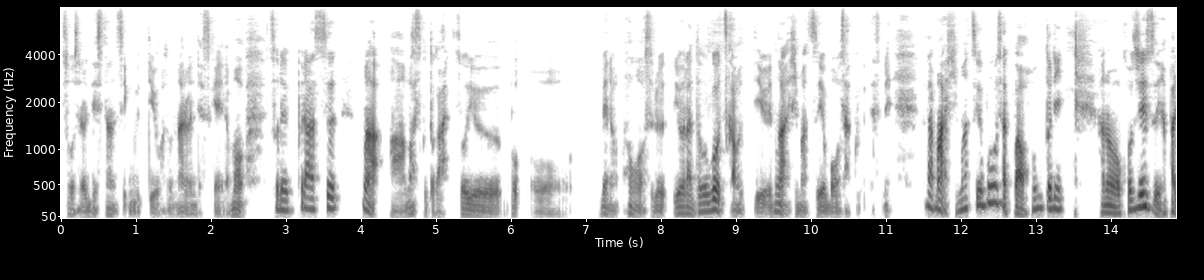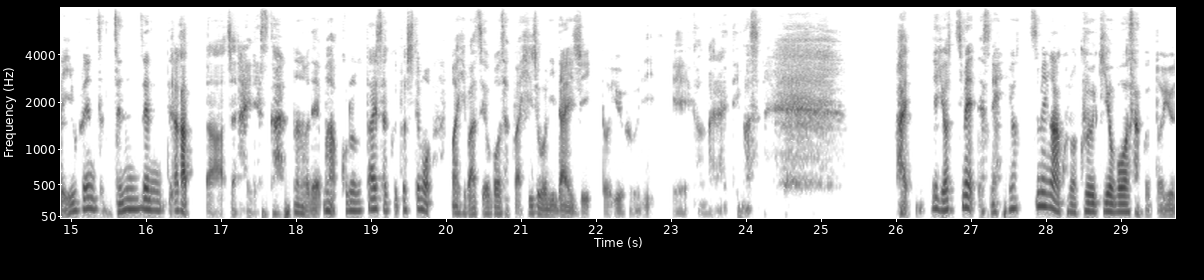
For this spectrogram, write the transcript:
ソーシャルディスタンシングっていうことになるんですけれども、それプラス、まあ、マスクとか、そういう目の保護をするような道具を使うっていうのが飛沫予防策ですね。ただまあ、飛沫予防策は本当に、あの、今シーズンやっぱりインフルエンザ全然出なかったじゃないですか。なので、まあ、コロナ対策としても、まあ、飛沫予防策は非常に大事というふうに、え考えられています。はい。で、四つ目ですね。四つ目がこの空気予防策といっ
